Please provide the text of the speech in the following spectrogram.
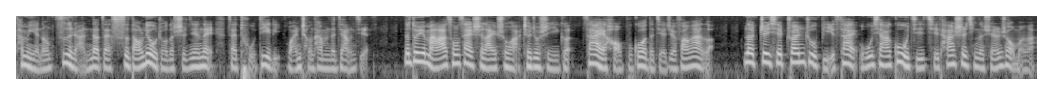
它们也能自然的在四到六周的时间内在土地里完成它们的降解。那对于马拉松赛事来说啊，这就是一个再好不过的解决方案了。那这些专注比赛、无暇顾及其他事情的选手们啊，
